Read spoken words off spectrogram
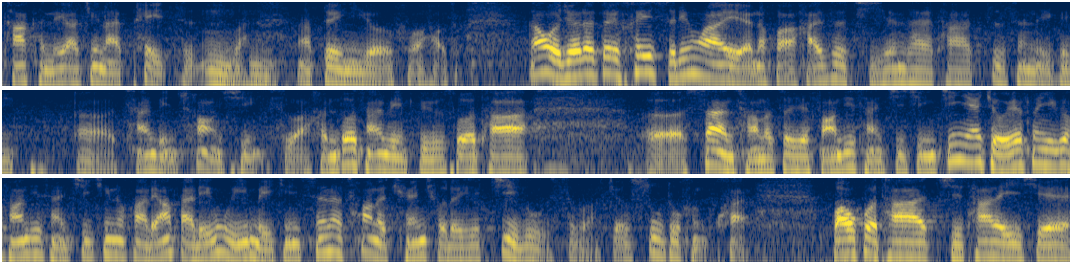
它肯定要进来配置，是吧？那对你有何好处？那我觉得对黑石另外而言的话，还是体现在它自身的一个呃产品创新，是吧？很多产品，比如说它呃擅长的这些房地产基金，今年九月份一个房地产基金的话，两百零五亿美金，现在创了全球的一个记录，是吧？就速度很快。包括它其他的一些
